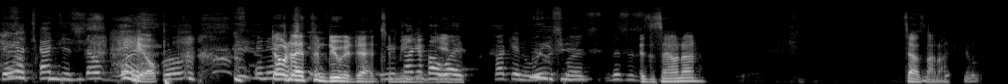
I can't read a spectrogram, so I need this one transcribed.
they attacked his self Help. bro. Don't let them do it that to You're me talking again. about what fucking Luis was. This is Is the sound on? Sound's not on. Nope.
